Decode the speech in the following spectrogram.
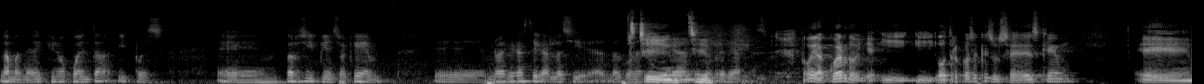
la manera en que uno cuenta y pues, eh, pero sí, pienso que eh, no hay que castigar las ideas, las buenas ideas sí. hay que premiarlas. No, de acuerdo. Y, y, otra cosa que sucede es que eh,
